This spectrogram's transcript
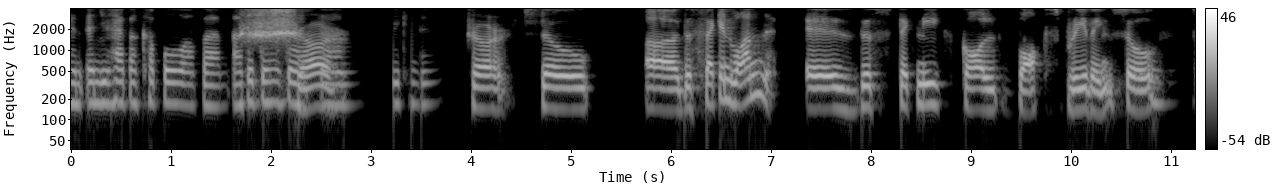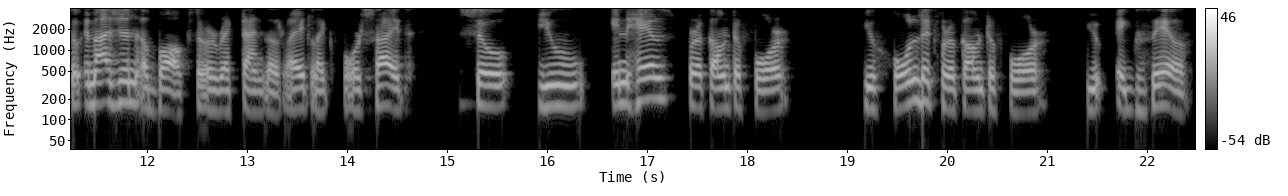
And and you have a couple of um, other things sure. that um, we can do. Sure. So uh, the second one is this technique called box breathing. So mm-hmm. so imagine a box or a rectangle, right? Like four sides. So you inhale for a count of four, you hold it for a count of four, you exhale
